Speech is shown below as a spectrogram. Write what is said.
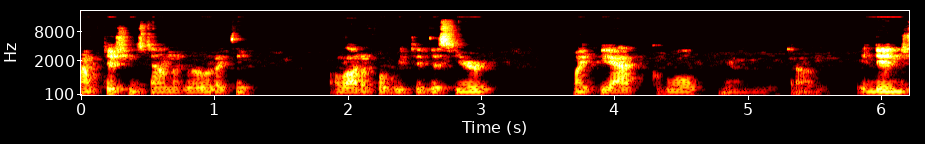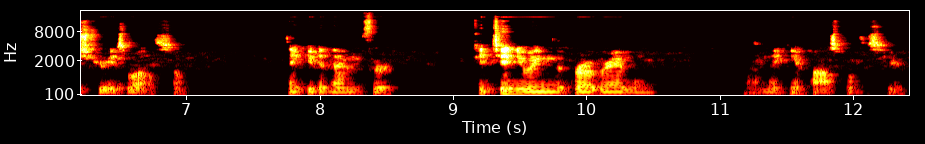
competitions down the road, I think a lot of what we did this year might be applicable and, um, in the industry as well. So thank you to them for continuing the program and uh, making it possible this year.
